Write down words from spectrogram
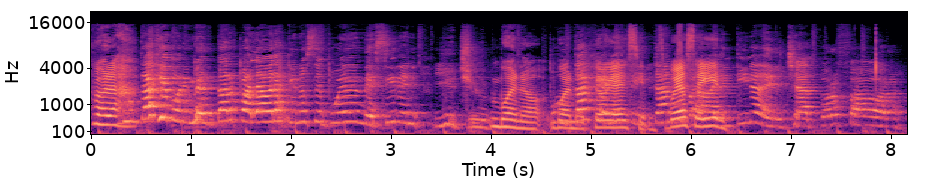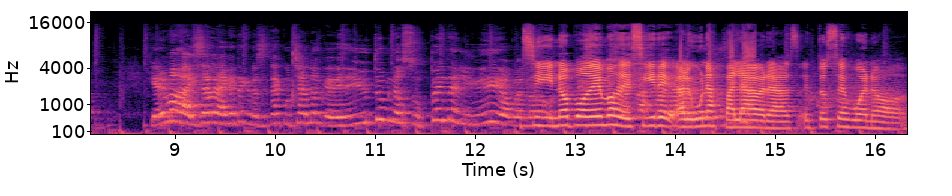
Puntaje por inventar palabras que no se pueden decir en YouTube. Bueno, bueno, te voy a este decir. Voy a seguir. Que desde YouTube nos suspenden el video. cuando Sí, no podemos decir esas algunas palabras. Entonces, bueno,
